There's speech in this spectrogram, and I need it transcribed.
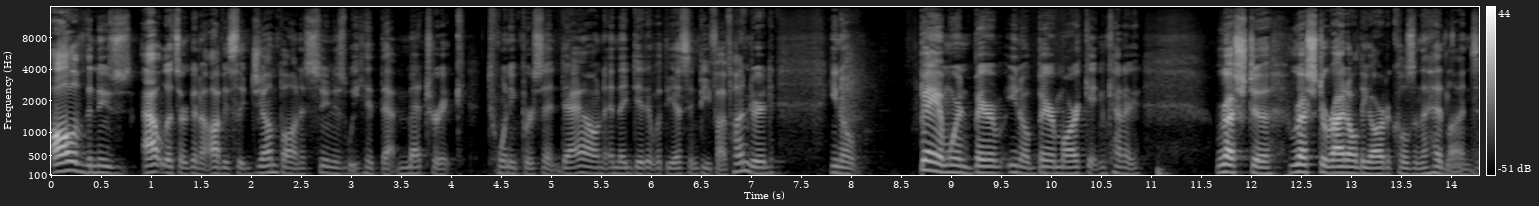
all of the news outlets are going to obviously jump on as soon as we hit that metric 20% down and they did it with the S&P 500. You know, bam, we're in bear, you know, bear market and kind of rush to rush to write all the articles and the headlines.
